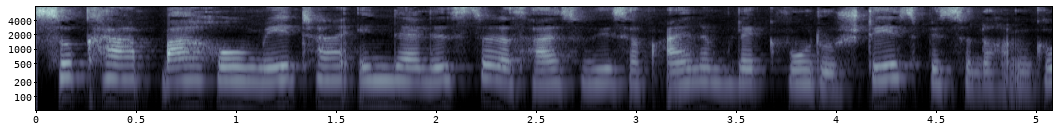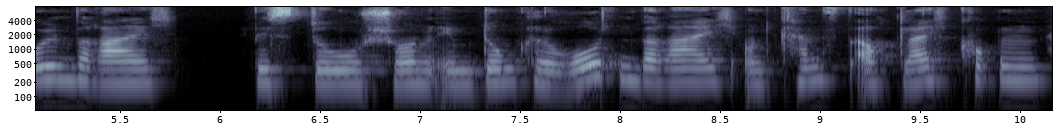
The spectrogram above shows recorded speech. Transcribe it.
Zuckerbarometer in der Liste. Das heißt, du siehst auf einen Blick, wo du stehst. Bist du noch im grünen Bereich? Bist du schon im dunkelroten Bereich? Und kannst auch gleich gucken,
